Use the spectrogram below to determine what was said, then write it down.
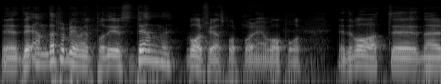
det enda problemet på just den valfria sportbaren jag var på, eh, det var att eh, när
